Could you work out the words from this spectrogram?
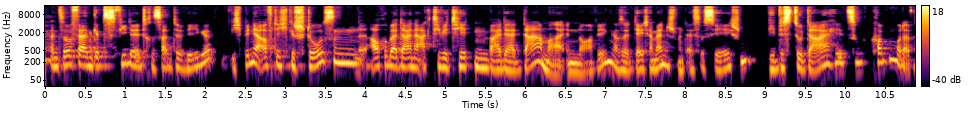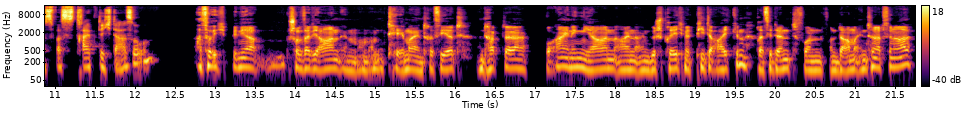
Insofern gibt es viele interessante Wege. Ich bin ja auf dich gestoßen, auch über deine Aktivitäten bei der DAMA in Norwegen, also Data Management Association. Wie bist du da hinzugekommen oder was, was treibt dich da so um? Also ich bin ja schon seit Jahren im, am Thema interessiert und hatte vor einigen Jahren ein, ein Gespräch mit Peter Eichen, Präsident von, von Dama International,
